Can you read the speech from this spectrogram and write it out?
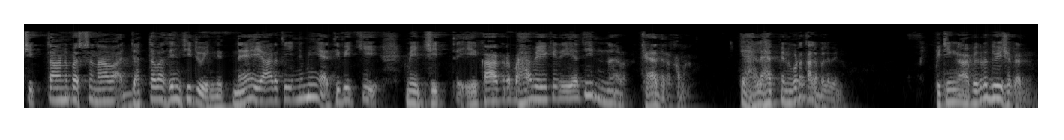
චිත්තානුපස්සනාව අජත්ත වශයෙන් සිදු වෙන්නේ නැහැ. යාට තියෙන්නේ මේ ඇතිවිච්චි මේ චිත්ත ඒකාග්‍ර භාවයේ කෙරෙහි ඇති කෑදරකම. කැහැල හැප්පෙනකොට කලබල වෙනවා. පිටින් ආපේකට ද්වේෂ කරනවා.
